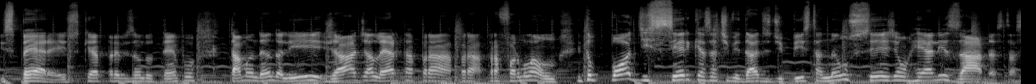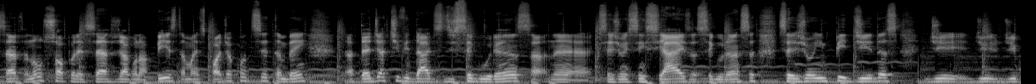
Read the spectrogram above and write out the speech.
espera. É isso que a previsão do tempo tá mandando ali já de alerta para a Fórmula 1. Então pode ser que as atividades de pista não sejam realizadas, tá certo? Não só por excesso de água na pista, mas pode acontecer também até de atividades de segurança, né, que sejam essenciais à segurança, sejam impedidas de, de, de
